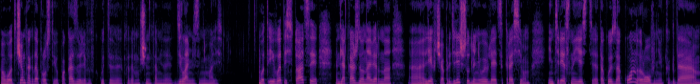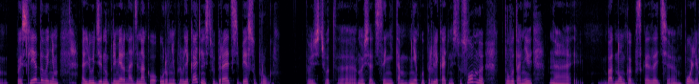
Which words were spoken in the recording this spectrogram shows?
Вот, чем когда просто ее показывали в какой-то, когда мужчины там, не знаю, делами занимались. Вот, и в этой ситуации для каждого, наверное, э, легче определить, что для него является красивым. Интересно, есть такой закон ровни, когда по исследованиям люди, ну, примерно одинакового уровня привлекательности выбирают себе супругов. То есть вот, э, ну, если оценить там некую привлекательность условную, то вот они э, в одном, как сказать, поле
